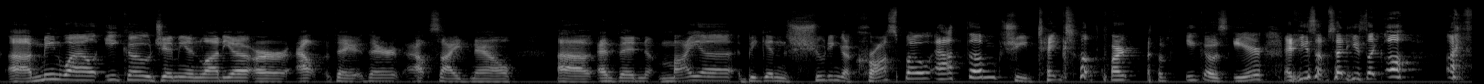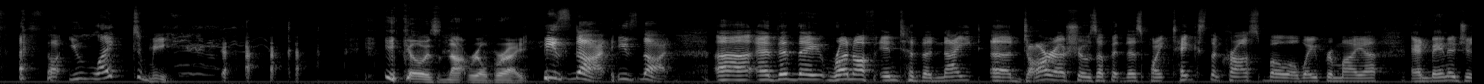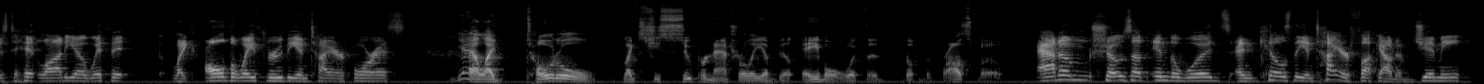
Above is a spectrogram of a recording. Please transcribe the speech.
Uh, meanwhile, Eco, Jimmy, and Ladia are out. They they're outside now. Uh, and then Maya begins shooting a crossbow at them. She takes off part of Eco's ear, and he's upset. He's like, "Oh, I, I thought you liked me." Eco is not real bright. he's not. He's not. Uh, and then they run off into the night. Uh, Dara shows up at this point, takes the crossbow away from Maya, and manages to hit Ladia with it, like all the way through the entire forest. Yeah, like total, like she's supernaturally abil- able with the, the the crossbow. Adam shows up in the woods and kills the entire fuck out of Jimmy.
